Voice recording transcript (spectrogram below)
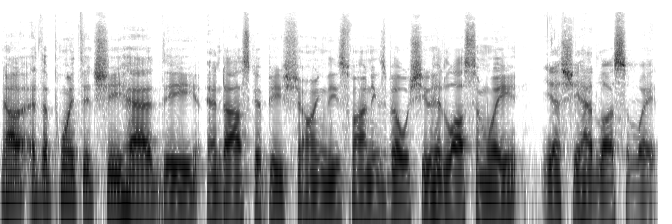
Now, at the point that she had the endoscopy showing these findings, Bill, was she had lost some weight? Yes, she had lost some weight.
